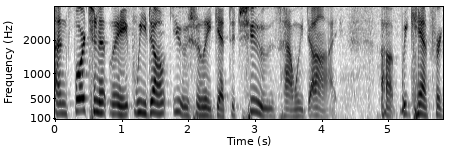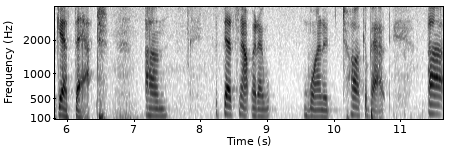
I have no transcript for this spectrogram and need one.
Unfortunately, we don't usually get to choose how we die. Uh, we can't forget that. Um, but that's not what I want to talk about. Uh,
